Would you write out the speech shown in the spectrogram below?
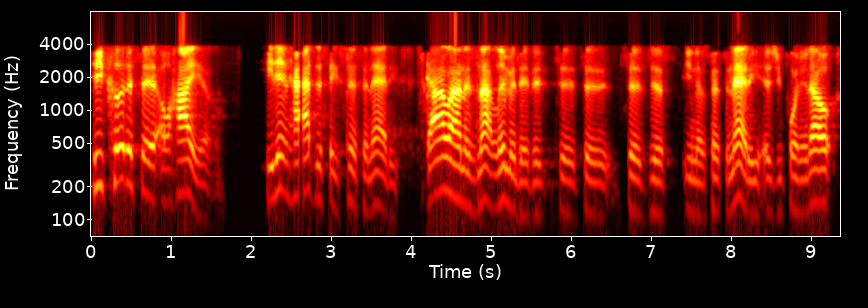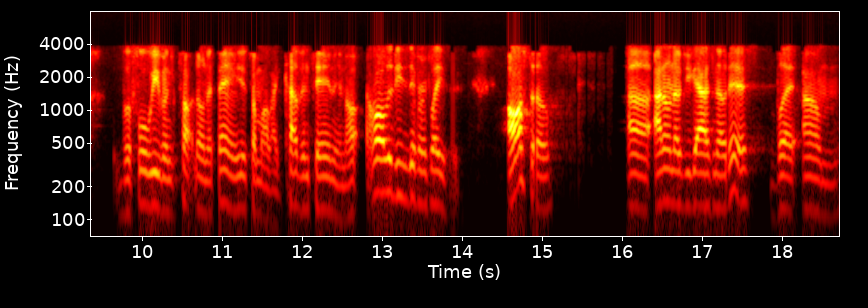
He could have said Ohio. He didn't have to say Cincinnati. Skyline is not limited to to to just you know Cincinnati, as you pointed out before we even talked on the thing, you're talking about like Covington and all, all of these different places. Also, uh, I don't know if you guys know this, but um,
